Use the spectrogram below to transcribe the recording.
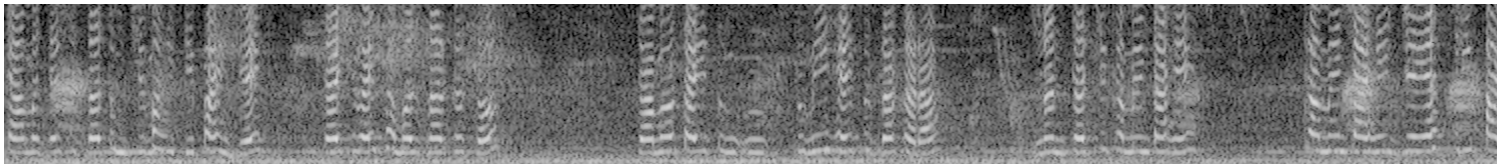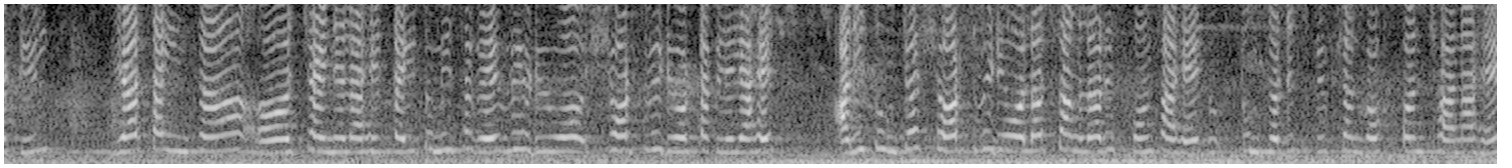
त्यामध्ये सुद्धा तुमची माहिती पाहिजे. त्याशिवाय समजणार कसं? त्यामुळं ताई तुम तुम्ही हे सुद्धा करा. नंतरची कमेंट आहे. कमेंट आहे जयश्री पाटील. या ताईंचा चॅनल आहे. ताई तुम्ही सगळे व्हिडिओ शॉर्ट्स व्हिडिओ टाकलेले आहेत. आणि तुमच्या शॉर्ट्स व्हिडिओला चांगला रिस्पॉन्स आहे. तुमचं डिस्क्रिप्शन बॉक्स पण छान आहे.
